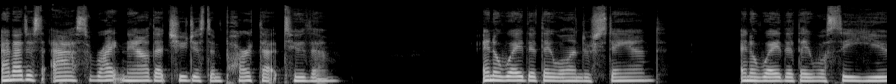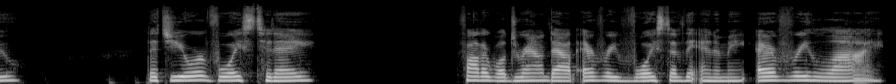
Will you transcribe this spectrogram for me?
And I just ask right now that you just impart that to them in a way that they will understand, in a way that they will see you, that your voice today, Father, will drown out every voice of the enemy, every lie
